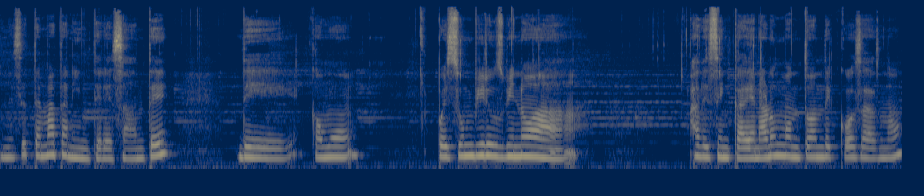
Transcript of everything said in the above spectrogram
en este tema tan interesante de cómo pues un virus vino a, a desencadenar un montón de cosas, ¿no?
